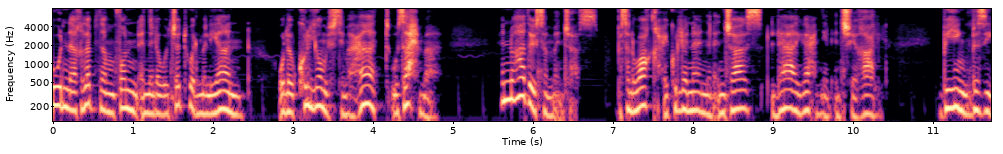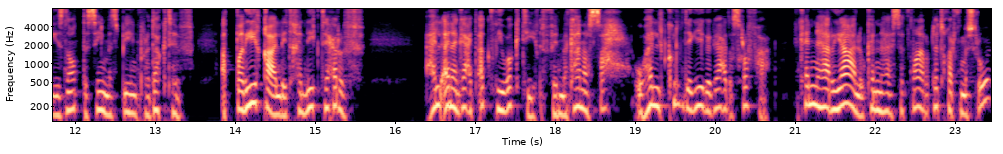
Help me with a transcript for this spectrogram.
هو أن أغلبنا نظن أن لو الجدول مليان ولو كل يوم اجتماعات وزحمة أنه هذا يسمى إنجاز. بس الواقع يقول لنا أن الإنجاز لا يعني الانشغال. Being busy is not the same as being productive. الطريقة اللي تخليك تعرف هل أنا قاعد أقضي وقتي في المكان الصح وهل كل دقيقة قاعد أصرفها كأنها ريال وكأنها استثمار بتدخل في مشروع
